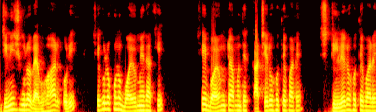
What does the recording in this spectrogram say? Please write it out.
জিনিসগুলো ব্যবহার করি, সেগুলো কোনো বয়মে রাখি। সেই বয়মটা আমাদের কাচেরও হতে পারে, স্টিলেরও হতে পারে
